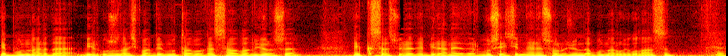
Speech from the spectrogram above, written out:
E bunlarda bir uzlaşma, bir mutabakat sağlanıyorsa e kısa sürede bir an evvel bu seçimlerin sonucunda bunlar uygulansın. Evet.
